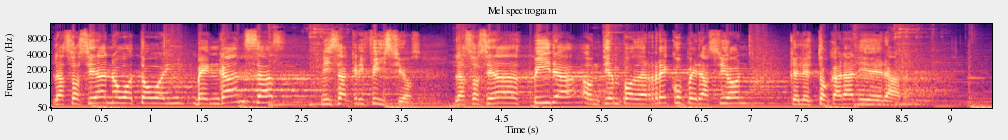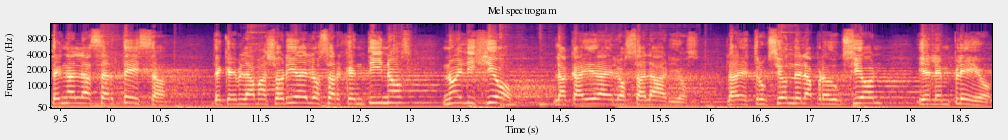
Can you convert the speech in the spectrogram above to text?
La sociedad no votó en venganzas ni sacrificios. La sociedad aspira a un tiempo de recuperación que les tocará liderar. Tengan la certeza de que la mayoría de los argentinos no eligió la caída de los salarios, la destrucción de la producción y el empleo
